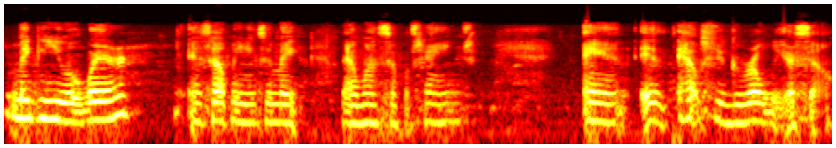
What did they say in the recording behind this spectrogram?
making you aware, it's helping you to make that one simple change and it helps you grow yourself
